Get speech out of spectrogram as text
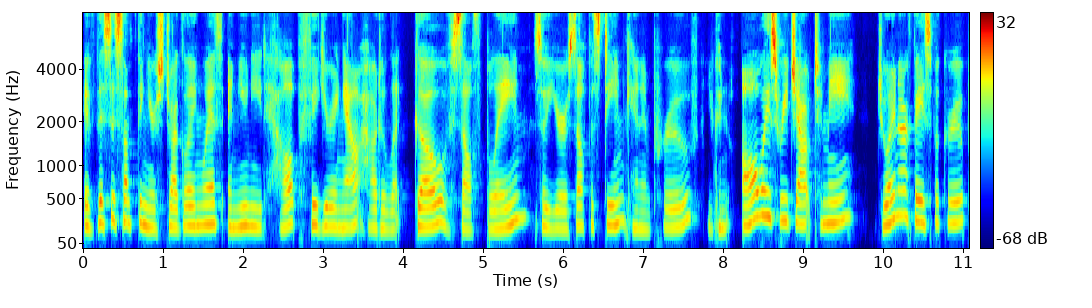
If this is something you're struggling with and you need help figuring out how to let go of self blame so your self esteem can improve, you can always reach out to me. Join our Facebook group,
